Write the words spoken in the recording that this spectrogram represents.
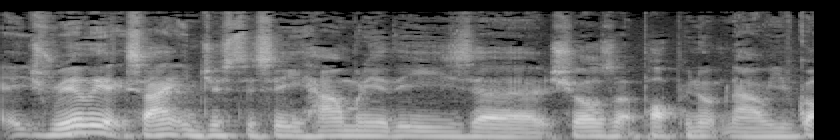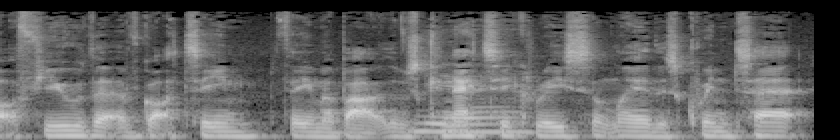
It's really exciting just to see how many of these uh, shows that are popping up now. You've got a few that have got a team theme about it. There was Yeah. Kinetic recently. There's Quintet.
